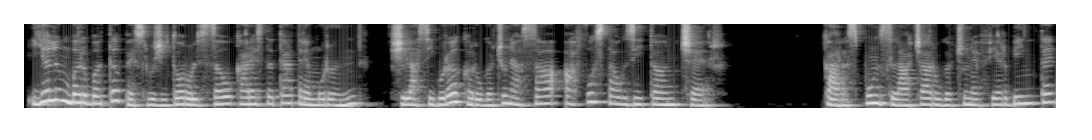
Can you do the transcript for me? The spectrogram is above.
El îmbărbătă pe slujitorul său care stătea tremurând și l asigură că rugăciunea sa a fost auzită în cer. Ca răspuns la acea rugăciune fierbinte,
